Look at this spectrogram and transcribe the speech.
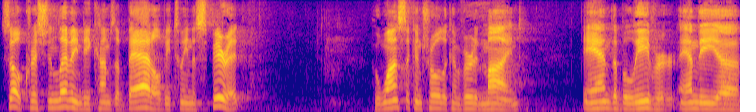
So, Christian living becomes a battle between the spirit, who wants to control the converted mind, and the believer, and the, uh,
